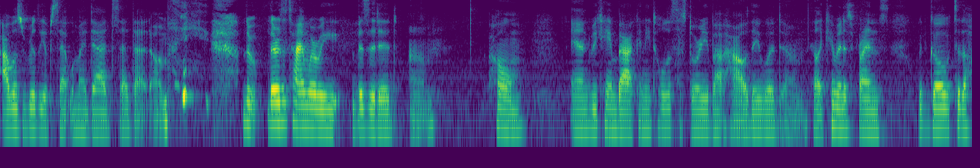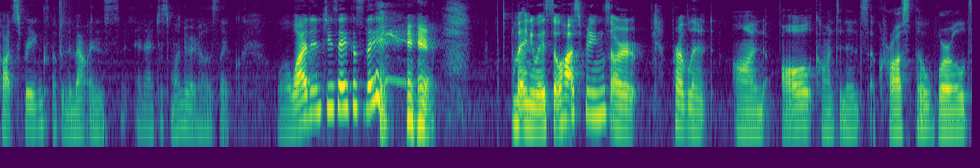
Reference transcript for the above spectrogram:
I was really upset when my dad said that. Um, there was a time where we visited um, home, and we came back, and he told us a story about how they would, um, like him and his friends, would go to the hot springs up in the mountains, and I just wondered. I was like, well, why didn't you take us there? but anyway, so hot springs are prevalent on all continents across the world.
